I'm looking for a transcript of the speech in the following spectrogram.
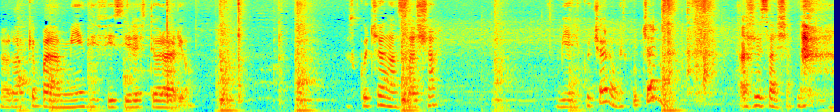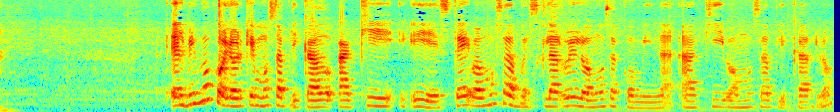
La verdad que para mí es difícil este horario. Escuchan a Sasha bien escucharon escucharon así es Sasha. El mismo color que hemos aplicado aquí y este vamos a mezclarlo y lo vamos a combinar aquí vamos a aplicarlo.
